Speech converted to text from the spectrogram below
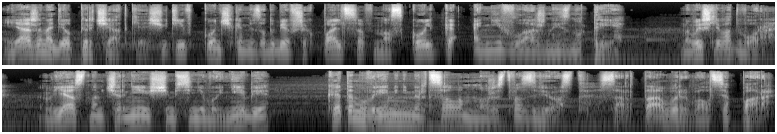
Я же надел перчатки, ощутив кончиками задубевших пальцев, насколько они влажны изнутри. Мы вышли во двор. В ясном чернеющем синевой небе к этому времени мерцало множество звезд. С рта вырывался пар.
